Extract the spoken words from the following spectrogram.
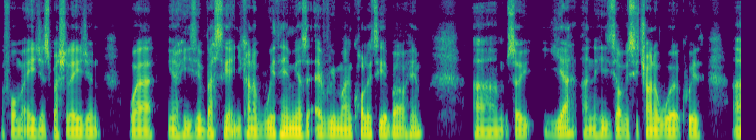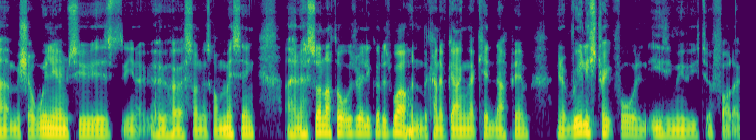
a former agent, special agent, where you know he's investigating. You kind of with him. He has an everyman quality about him. Um, so yeah, and he's obviously trying to work with uh, Michelle Williams, who is you know who her son has gone missing, and her son I thought was really good as well, and the kind of gang that kidnap him, you know, really straightforward and easy movie to follow.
